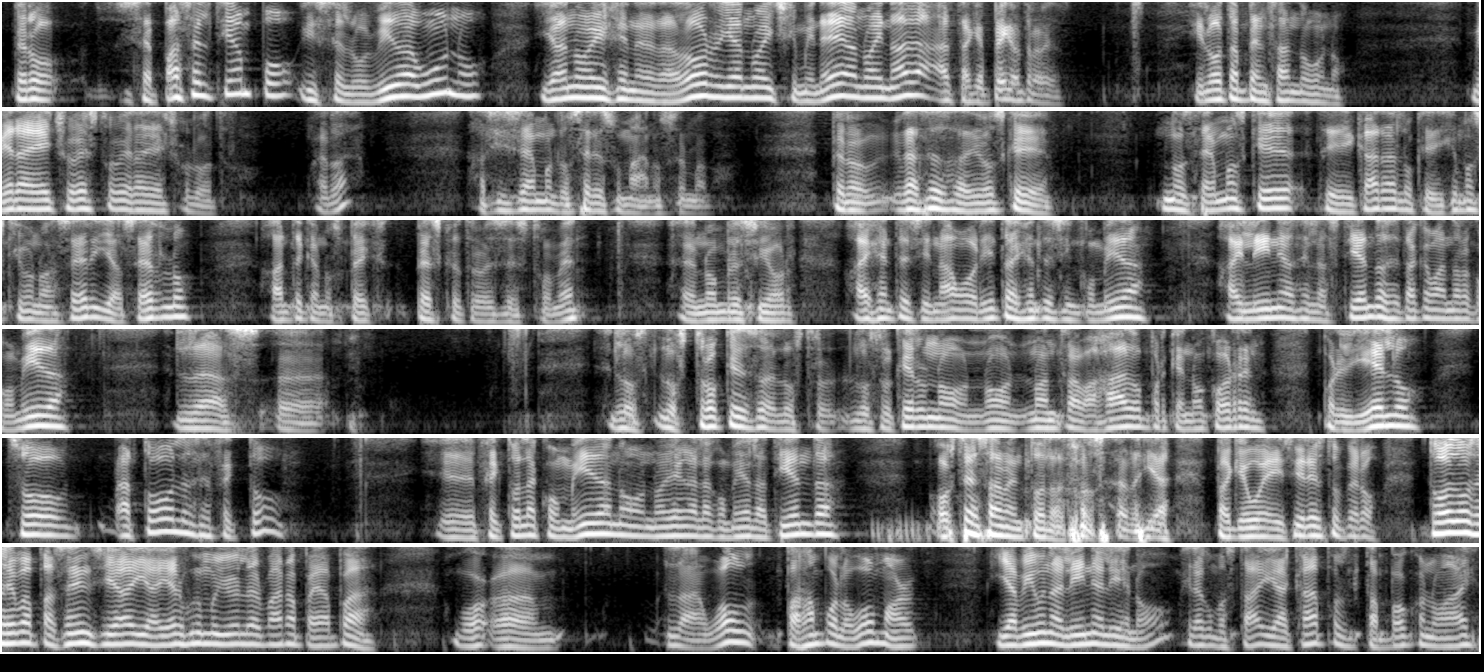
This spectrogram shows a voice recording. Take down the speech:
Pero se pasa el tiempo y se le olvida uno ya no hay generador, ya no hay chimenea, no hay nada, hasta que pegue otra vez. Y luego está pensando uno, hubiera hecho esto, hubiera hecho lo otro, ¿verdad? Así seamos los seres humanos, hermano. Pero gracias a Dios que nos tenemos que dedicar a lo que dijimos que íbamos a hacer y hacerlo antes que nos pesque otra vez esto, amén. En nombre del Señor. Hay gente sin agua ahorita, hay gente sin comida, hay líneas en las tiendas, se está acabando la comida. Las, uh, los, los troques, los, los troqueros no, no, no, han trabajado porque no corren por el hielo. So, a todos les afectó. Eh, afectó la comida, no, no llega la comida a la tienda. Ustedes saben todas las cosas, ya, ¿para qué voy a decir esto? Pero todo se lleva paciencia y ayer fuimos yo y la hermana para allá, para, um, la Wal, pasamos por la Walmart y había una línea le dije, no, mira cómo está. Y acá pues tampoco no hay.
